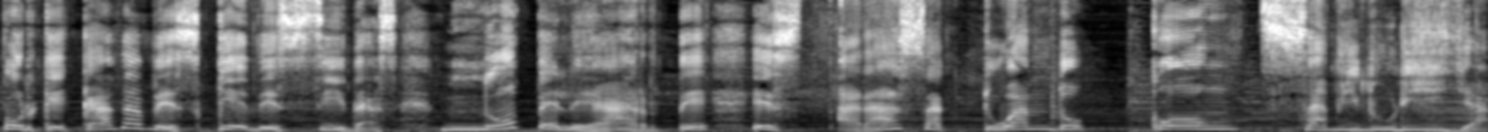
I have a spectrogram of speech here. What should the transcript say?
porque cada vez que decidas no pelearte, estarás actuando con sabiduría.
